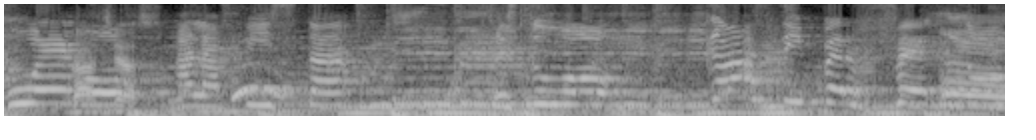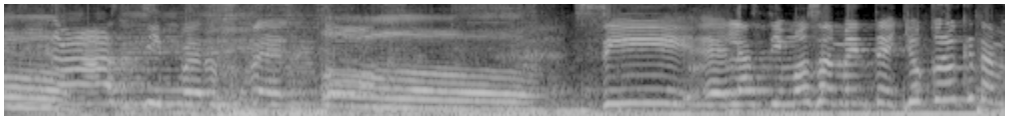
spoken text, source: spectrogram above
fuego Gracias. a la pista. Estuvo casi perfecto, Oh. casi perfecto. Oh. Sí, eh, lastimosamente, yo creo que también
